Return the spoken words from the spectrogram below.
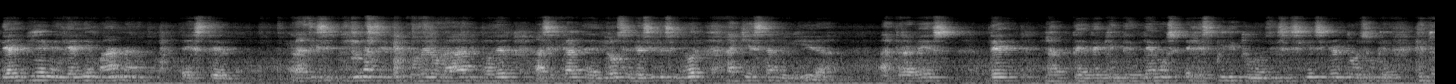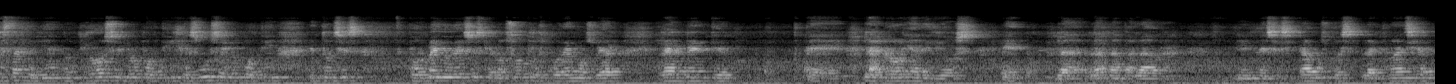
de ahí viene, de ahí emana este, las disciplinas, el poder orar, el poder acercarte a Dios, el decirle, Señor, aquí está mi vida, a través de, que entendemos el Espíritu nos dice, sí es cierto eso que, tú estás leyendo, Dios se dio por ti, Jesús se dio por ti. Entonces, por medio de eso es que nosotros podemos ver realmente eh, la gloria de Dios en la, la, palabra. Y necesitamos pues la influencia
